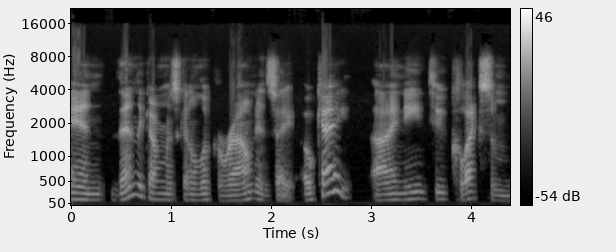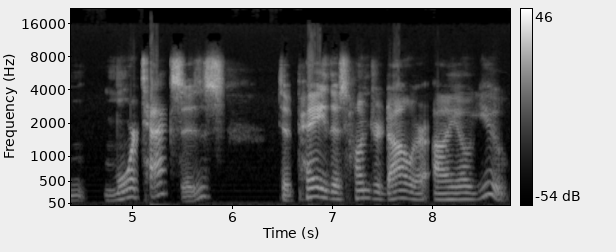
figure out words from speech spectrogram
And then the government's going to look around and say, okay, I need to collect some more taxes to pay this $100 IOU.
